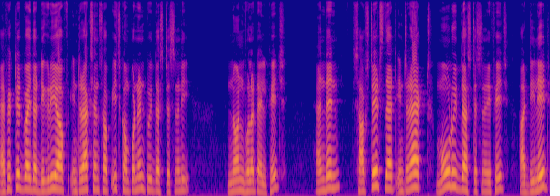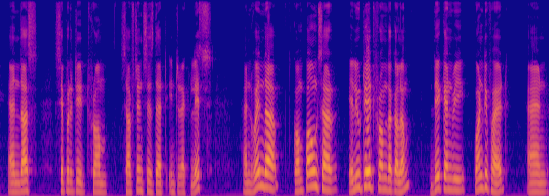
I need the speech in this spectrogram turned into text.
affected by the degree of interactions of each component with the stationary non volatile phase and then substrates that interact more with the stationary phase are delayed and thus separated from substances that interact less. And when the compounds are eluted from the column they can be quantified and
